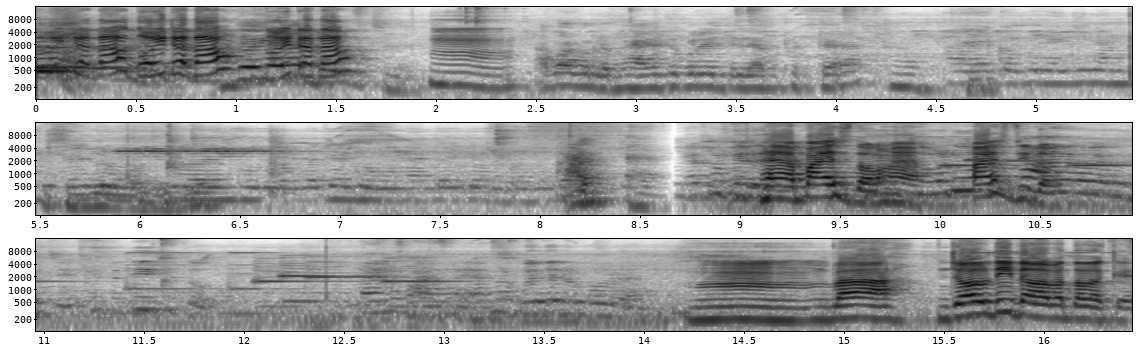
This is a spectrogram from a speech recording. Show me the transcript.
দইটা দাও দইটা দাও দইটা দাও। হুম। আবার বলো ভাইকে বলে দিলাম ফোটা হ্যাঁ পায়েস দাও হ্যাঁ। পায়েস দিয়ে দাও হুম বাহ জল দিয়ে দাও এবার দাদাকে।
